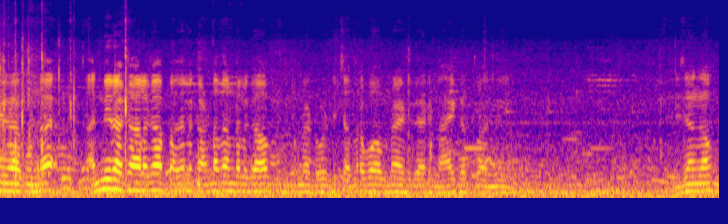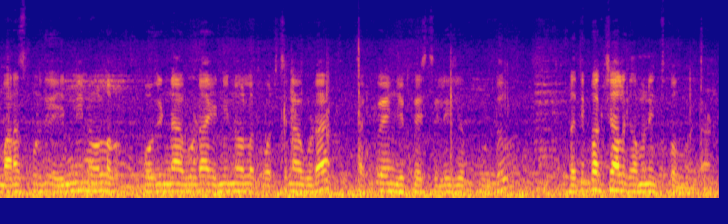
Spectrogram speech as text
అంతేకాకుండా అన్ని రకాలుగా ప్రజలకు అండదండలుగా ఉన్నటువంటి చంద్రబాబు నాయుడు గారి నాయకత్వాన్ని నిజంగా మనస్ఫూర్తిగా ఎన్ని నోళ్ళ పోగినా కూడా ఎన్ని నోళ్ళకు వచ్చినా కూడా తక్కువే అని చెప్పేసి తెలియజెప్పుకుంటూ ప్రతిపక్షాలు గమనించుకోమంటాడు.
